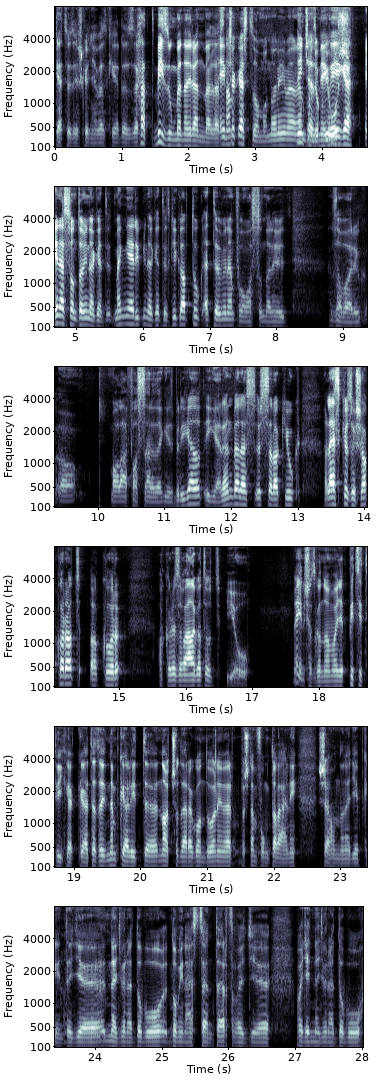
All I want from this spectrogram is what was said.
Kettőt és könnyebbet kérdezzek. Hát bízunk benne, hogy rendben lesz, Én nem? csak ezt tudom mondani, mert Nincs nem ez még jós. vége? Én ezt mondtam, mind a kettőt megnyerjük, mind a kettőt kikaptuk, ettől mi nem fogom azt mondani, hogy zavarjuk a alá fasszára az egész brigádot. Igen, rendben lesz, összerakjuk. Ha lesz közös akarat, akkor, akkor ez a válogatott jó. Én is azt gondolom, hogy egy picit tweakekkel, tehát nem kell itt ö, nagy csodára gondolni, mert most nem fogunk találni sehonnan egyébként egy ö, 40 dobó domináns centert, vagy, ö, vagy egy 40 dobó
